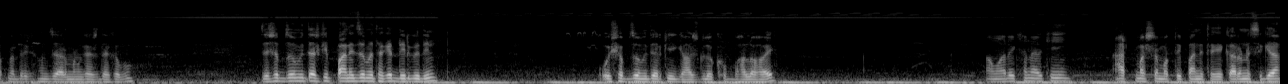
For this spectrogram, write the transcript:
আপনাদের এখন জার্মান ঘাস দেখাবো। যেসব জমিতে আর কি পানি জমে থাকে দীর্ঘদিন ওই সব জমিতে আর কি ঘাসগুলো খুব ভালো হয়। আমার এখানে আর কি আট মাসের মতোই পানি থাকে, কারণ হচ্ছে গিয়া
